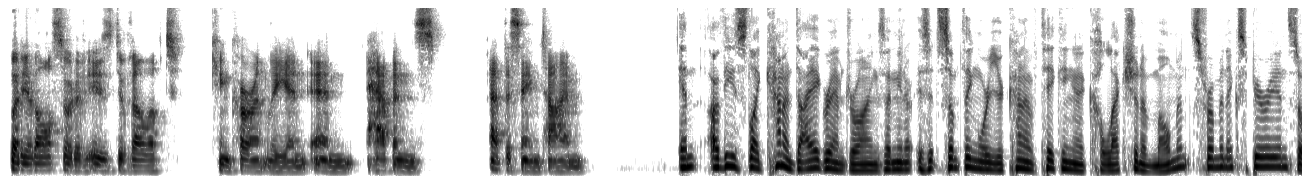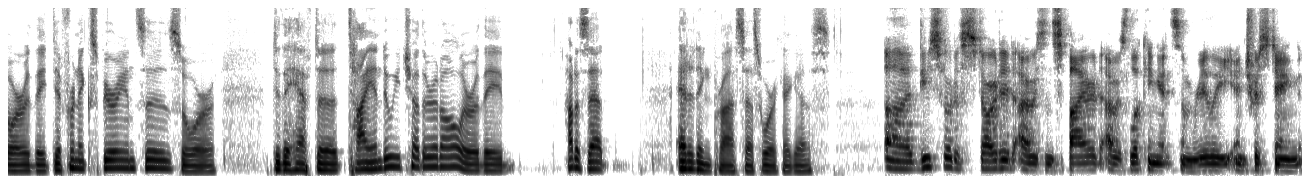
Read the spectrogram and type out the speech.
But it all sort of is developed concurrently and and happens at the same time. And are these like kind of diagram drawings? I mean, is it something where you're kind of taking a collection of moments from an experience, or are they different experiences, or do they have to tie into each other at all, or are they? How does that editing process work? I guess. Uh, these sort of started. I was inspired. I was looking at some really interesting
